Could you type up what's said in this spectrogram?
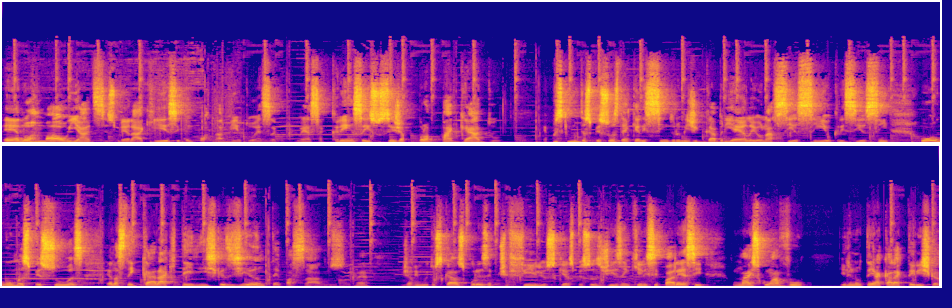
é normal e há de se esperar que esse comportamento, essa, essa crença, isso seja propagado por isso que muitas pessoas têm aquele síndrome de Gabriela, eu nasci assim, eu cresci assim, ou algumas pessoas, elas têm características de antepassados, né? Já vi muitos casos, por exemplo, de filhos que as pessoas dizem que ele se parece mais com o avô. Ele não tem a característica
